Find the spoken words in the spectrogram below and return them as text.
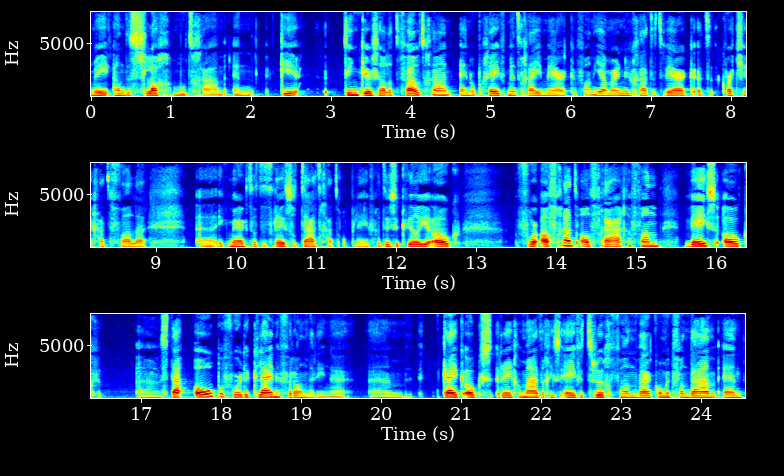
mee aan de slag moet gaan. En keer, tien keer zal het fout gaan en op een gegeven moment ga je merken van ja, maar nu gaat het werken, het kwartje gaat vallen. Uh, ik merk dat het resultaat gaat opleveren. Dus ik wil je ook voorafgaand al vragen van wees ook, uh, sta open voor de kleine veranderingen. Um, kijk ook regelmatig eens even terug van waar kom ik vandaan en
